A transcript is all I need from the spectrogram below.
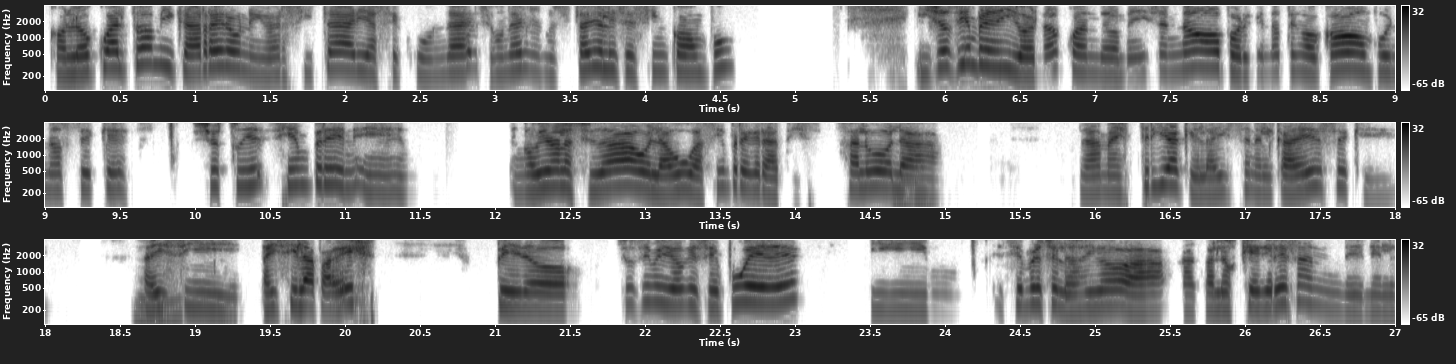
con lo cual toda mi carrera universitaria, secundaria, secundaria universitaria la hice sin compu. Y yo siempre digo, ¿no? Cuando me dicen, no, porque no tengo compu y no sé qué, yo estudié siempre en, en- en gobierno de la ciudad o en la UBA, siempre gratis, salvo la, la maestría que la hice en el KS, que ahí sí, ahí sí la pagué, pero yo siempre digo que se puede y siempre se los digo a, a- los que egresan de- en el...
